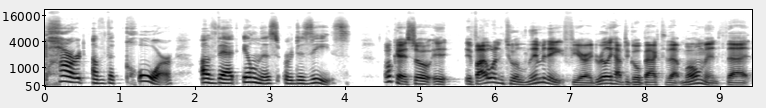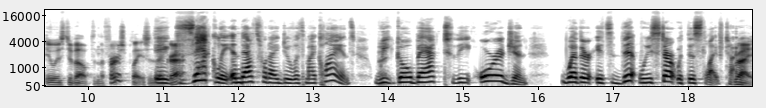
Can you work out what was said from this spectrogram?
part of the core of that illness or disease. Okay, so it, if I wanted to eliminate fear, I'd really have to go back to that moment that it was developed in the first place. Is that correct? Exactly. And that's what I do with my clients. We go back to the origin, whether it's that we start with this lifetime. Right,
